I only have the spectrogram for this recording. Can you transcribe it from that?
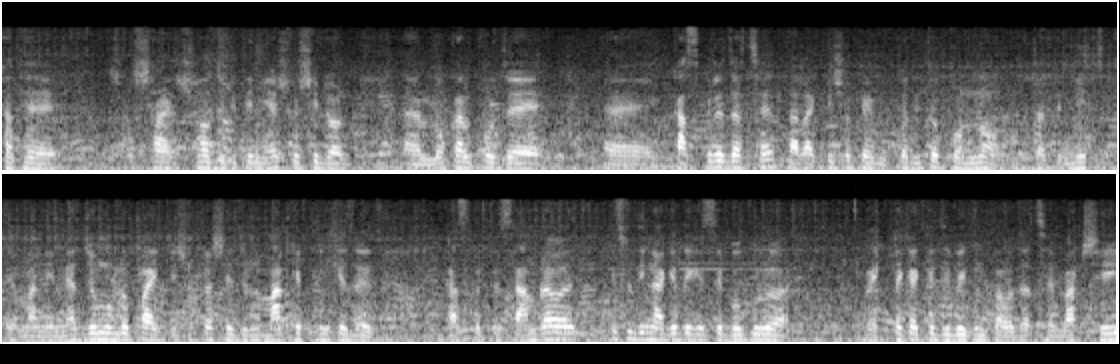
সাথে সহযোগিতা নিয়ে সুশীলন লোকাল পর্যায়ে কাজ করে যাচ্ছে, তারা কৃষকের উৎপাদিত পণ্য যাতে নিচ মানে ন্যায্য মূল্য পায় কৃষকরা সেই জন্য মার্কেট লিঙ্কেজে কাজ করতেছে। আমরা কিছুদিন আগে দেখেছি বগুড়া এক টাকা কেজি বেগুন পাওয়া যাচ্ছে বাট সেই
